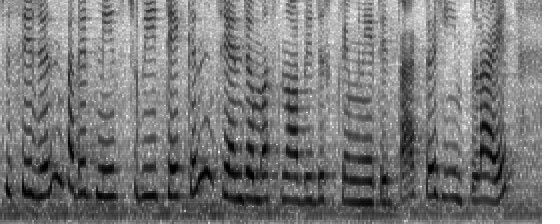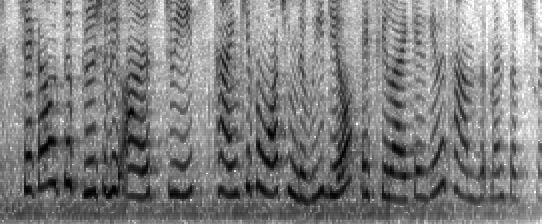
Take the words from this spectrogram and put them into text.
decision, but it needs to be taken. Gender must not be discriminated factor, he implied. Check out the brutally honest tweets. Thank you for watching the video. If you like it, give it a thumbs up and subscribe.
